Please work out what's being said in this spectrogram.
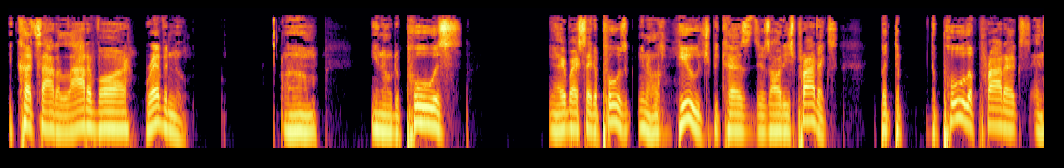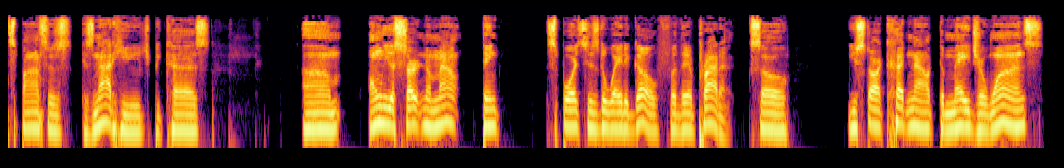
it cuts out a lot of our revenue. Um, you know, the pool is, you know, everybody say the pool is, you know, huge because there's all these products, but the, the pool of products and sponsors is not huge because, um, only a certain amount think sports is the way to go for their product. So you start cutting out the major ones,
